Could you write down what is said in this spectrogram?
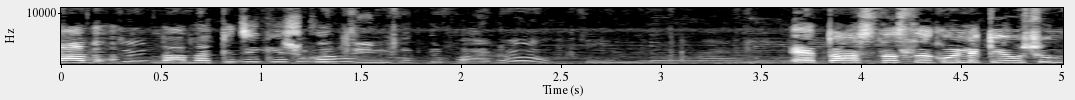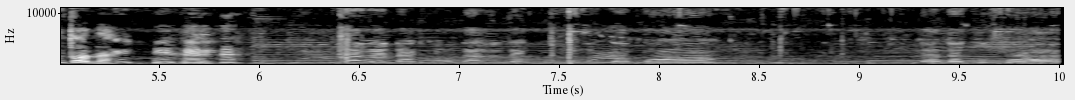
দাদা দাদাকে জিজ্ঞেস করো। জিম করতে পারো? এত আস্তে আস্তে করলে কেউ শুনতো না। দাদা কোথায়?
